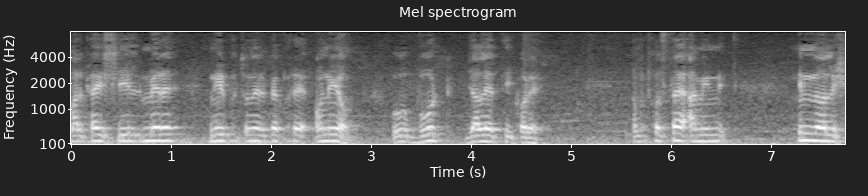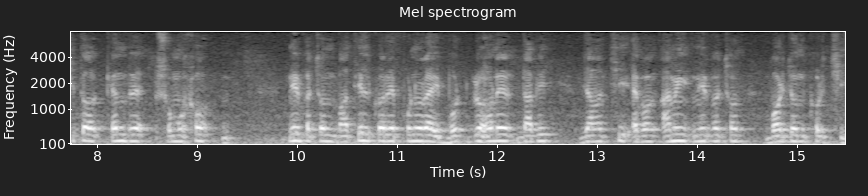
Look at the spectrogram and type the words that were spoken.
মার্কায় শিল মেরে নির্বাচনের ব্যাপারে অনিয়ম ও ভোট জালিয়াতি করে। অবস্থায় আমি নিম্নলিখিত কেন্দ্রে সম্মুখ নির্বাচন বাতিল করে পুনরায় ভোট গ্রহণের দাবি জানাচ্ছি এবং আমি নির্বাচন বর্জন করছি।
